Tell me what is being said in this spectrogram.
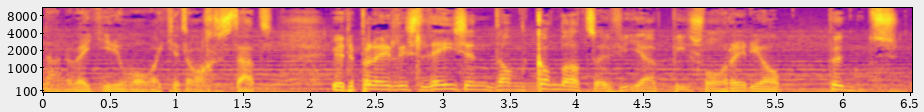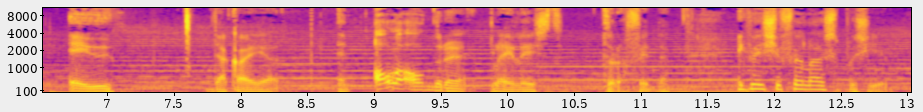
nou dan weet je in ieder geval wat je te wachten staat. Wil je de playlist lezen, dan kan dat via peacefulradio.nl EU. Daar kan je en alle andere playlists terugvinden. Ik wens je veel luisterplezier.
